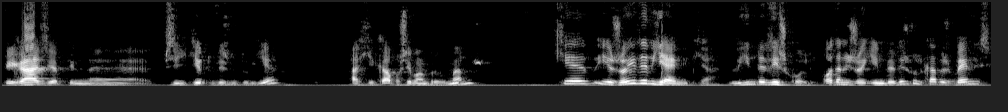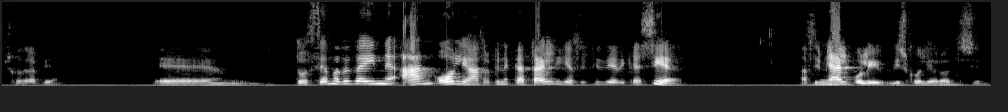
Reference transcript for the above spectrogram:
πηγάζει από την ε, ψυχική του δυσλειτουργία, αρχικά όπως είπαμε προηγουμένως, και η ζωή δεν βγαίνει πια. Γίνεται δύσκολη. Όταν η ζωή γίνεται δύσκολη, κάποιος μπαίνει στη ψυχοθεραπεία. Ε, το θέμα βέβαια είναι αν όλοι οι άνθρωποι είναι κατάλληλοι για αυτή τη διαδικασία. Αυτή είναι μια άλλη πολύ δύσκολη ερώτηση.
